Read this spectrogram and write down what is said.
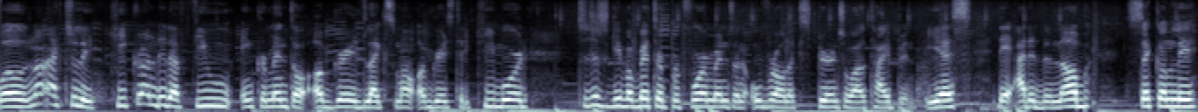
Well, not actually. Keychron did a few incremental upgrades, like small upgrades to the keyboard to just give a better performance and overall experience while typing. Yes, they added the knob. Secondly,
